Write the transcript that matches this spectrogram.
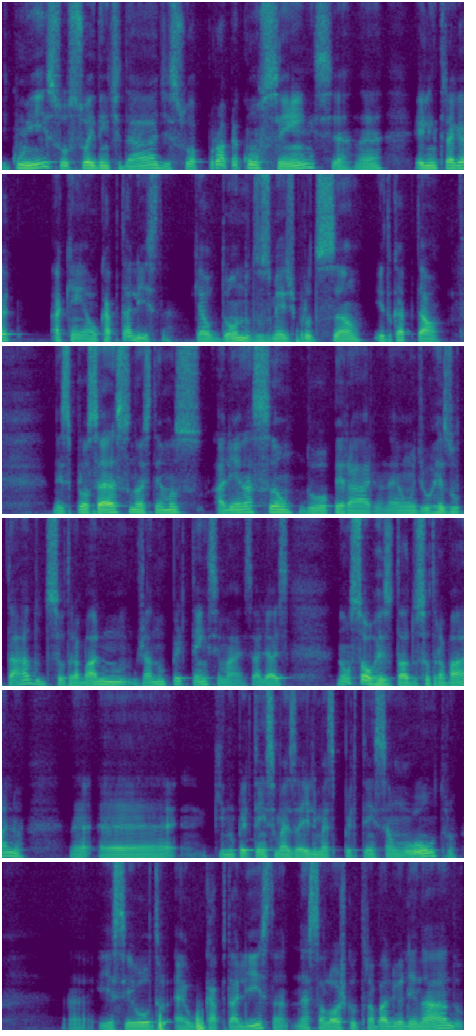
E com isso, sua identidade, sua própria consciência, né, ele entrega a quem? Ao capitalista, que é o dono dos meios de produção e do capital. Nesse processo, nós temos alienação do operário, né, onde o resultado do seu trabalho já não pertence mais. Aliás, não só o resultado do seu trabalho, né, é, que não pertence mais a ele, mas pertence a um outro, é, e esse outro é o capitalista. Nessa lógica do trabalho alienado,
